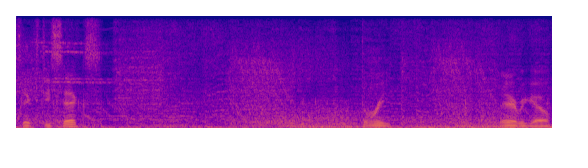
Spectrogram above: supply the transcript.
Sixty six. 3. There we go.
